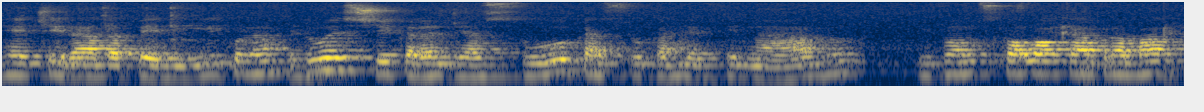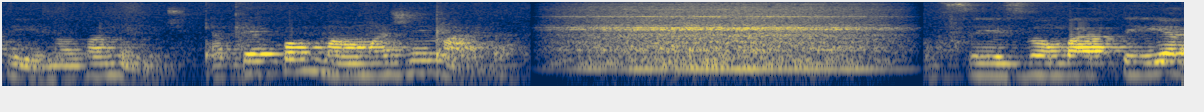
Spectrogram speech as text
retirada a película, duas xícaras de açúcar, açúcar refinado, e vamos colocar para bater novamente, até formar uma gemada. Vocês vão bater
